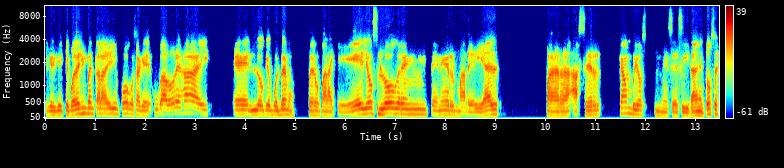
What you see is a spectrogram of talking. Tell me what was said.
que, que, que puedes inventar ahí un poco, o sea, que jugadores hay, eh, lo que volvemos, pero para que ellos logren tener material para hacer cambios, necesitan entonces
